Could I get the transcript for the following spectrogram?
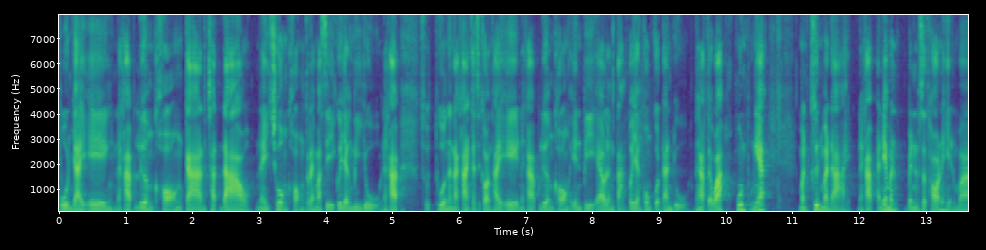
ปูนใหญ่เองนะครับ เรื่องของการชัดดาวในช่วงของไตรมาสสี่ก็ยังมีอยู่นะครับส่วนธนาคารกสิกรไทยเองนะครับ เรื่องของ NPL ต่างๆ ก็ยังคงกดดันอยู่นะครับ แต่ว่าหุ้นพวกนี้ มันขึ้นมาได้นะครับ อันนี้มันเป็นสะท้อนให้เห็นว่า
